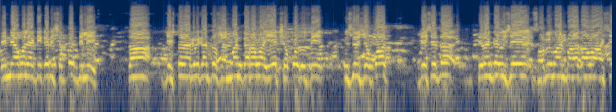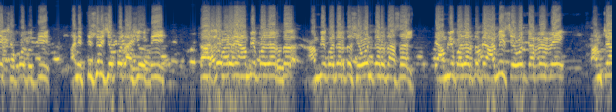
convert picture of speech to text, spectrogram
त्यांनी आम्हाला या ठिकाणी शपथ दिली. का ज्येष्ठ नागरिकांचा सन्मान करावा ही एक शपथ होती. दुसरी शपथ देशाचा तिरंगाविषयी स्वाभिमान बाळगावा अशी एक शपथ होती. आणि तिसरी शपथ अशी होती का जो कोणी अंमली पदार्थ अंमली पदार्थ सेवन करत असेल ते अंमली पदार्थ ते आम्ही सेवन करणार नाही. आमच्या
